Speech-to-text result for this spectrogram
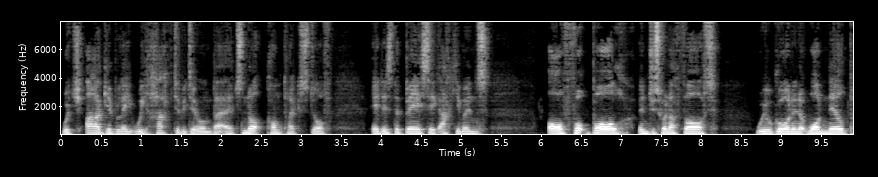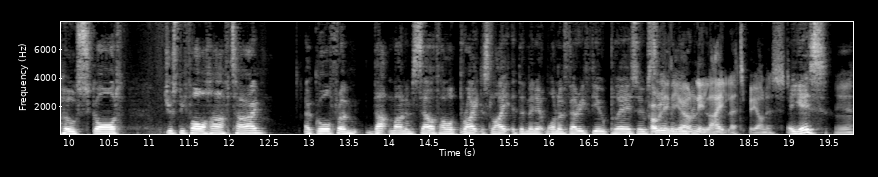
which arguably we have to be doing better. It's not complex stuff, it is the basic acumens of football. And just when I thought we were going in at 1 0, Pools scored just before half time a goal from that man himself, our brightest light at the minute, one of very few players who probably the only light. Let's be honest. He is. Yeah.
